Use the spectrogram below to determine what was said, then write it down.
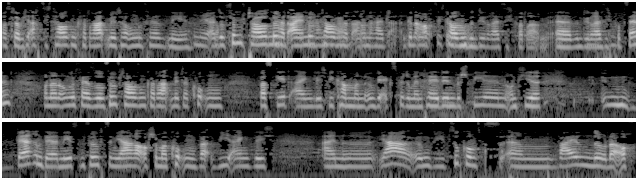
was glaube ich 80.000 Quadratmeter ungefähr, nee. Nee, also 5.000 hat einen 5.000 hat einen halt, genau, 80.000 genau. sind die 30 Quadrat, äh, sind die 30 Prozent und dann ungefähr so 5.000 Quadratmeter gucken, was geht eigentlich, wie kann man irgendwie experimentell den bespielen und hier während der nächsten 15 Jahre auch schon mal gucken, wie eigentlich eine ja irgendwie zukunftsweisende oder auch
